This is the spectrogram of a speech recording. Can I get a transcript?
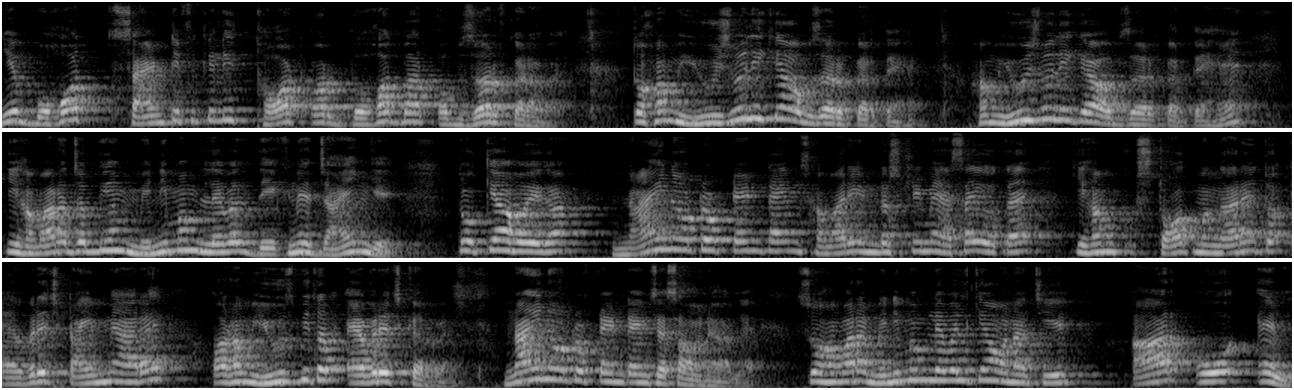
ये बहुत साइंटिफिकली थॉट और बहुत बार ऑब्ज़र्व करा हुआ है। तो हम यूजुअली क्या ऑब्ज़र्व करते हैं? हम यूजुअली क्या ऑब्ज़र्व करते हैं कि हमारा जब भी हम मिनिमम लेवल देखने जाएँगे तो क्या होएगा? Nine out of ten times हमारी इंडस्ट्री में ऐसा ही होता है कि हम स्टॉक मंगा रहे हैं तो एवरेज टाइम में आ रहा है और हम यूज़ भी तब एवरेज कर रहे हैं। Nine out of ten times ऐसा होने वाला है। सो so, हमारा मिनिमम लेवल क्या होना चाहिए? R O L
